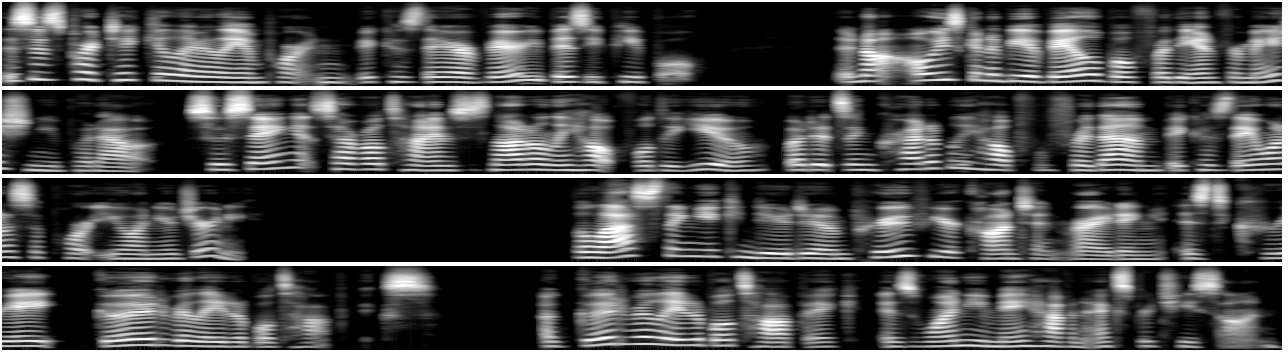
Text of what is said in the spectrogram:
This is particularly important because they are very busy people. They're not always going to be available for the information you put out, so saying it several times is not only helpful to you, but it's incredibly helpful for them because they want to support you on your journey. The last thing you can do to improve your content writing is to create good, relatable topics. A good, relatable topic is one you may have an expertise on.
